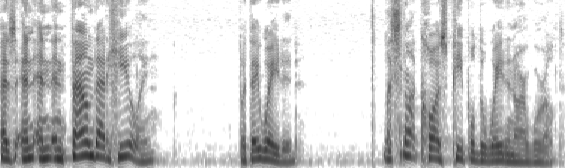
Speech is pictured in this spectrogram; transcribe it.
as, and, and, and found that healing, but they waited. Let's not cause people to wait in our world.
